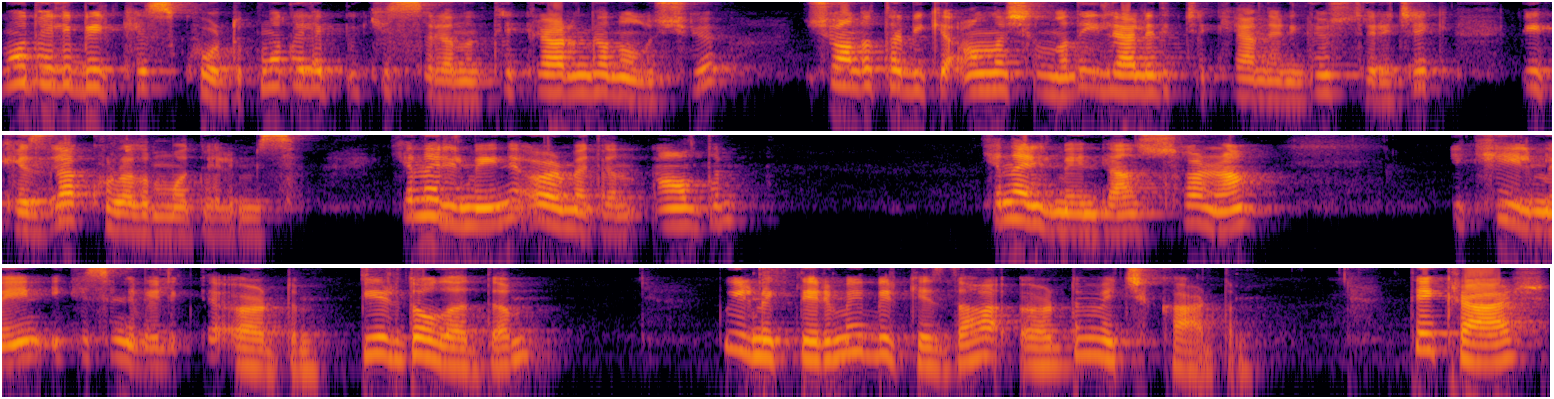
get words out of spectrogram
Modeli bir kez kurduk. Model hep iki sıranın tekrarından oluşuyor. Şu anda tabii ki anlaşılmadı. İlerledikçe kendini gösterecek. Bir kez daha kuralım modelimizi. Kenar ilmeğini örmeden aldım. Kenar ilmeğinden sonra iki ilmeğin ikisini birlikte ördüm. Bir doladım. Bu ilmeklerimi bir kez daha ördüm ve çıkardım. Tekrar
